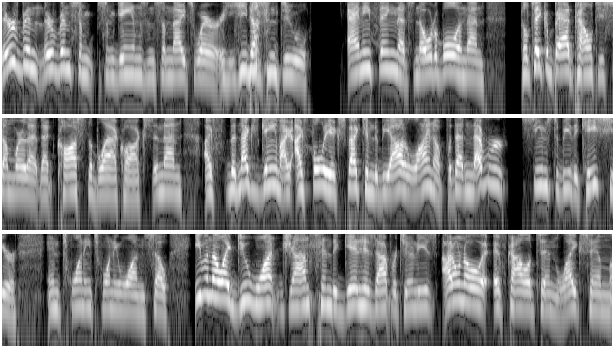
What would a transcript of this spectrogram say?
there have been there have been some some games and some nights where he doesn't do anything that's notable, and then he'll take a bad penalty somewhere that, that costs the Blackhawks, and then I the next game I, I fully expect him to be out of the lineup, but that never seems to be the case here in 2021. So even though I do want Johnson to get his opportunities, I don't know if Colliton likes him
